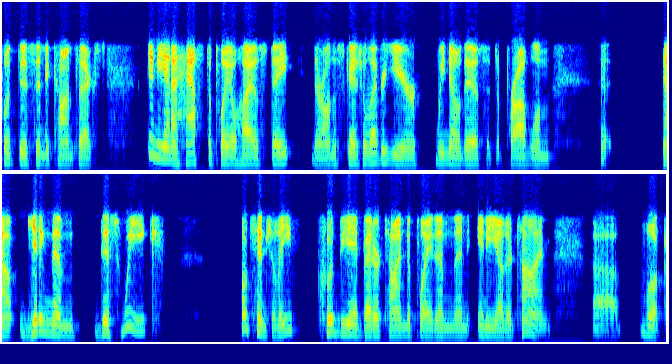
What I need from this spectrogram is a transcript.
put this into context. Indiana has to play Ohio State. They're on the schedule every year. We know this. It's a problem. Now, getting them this week potentially could be a better time to play them than any other time. Uh, look,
